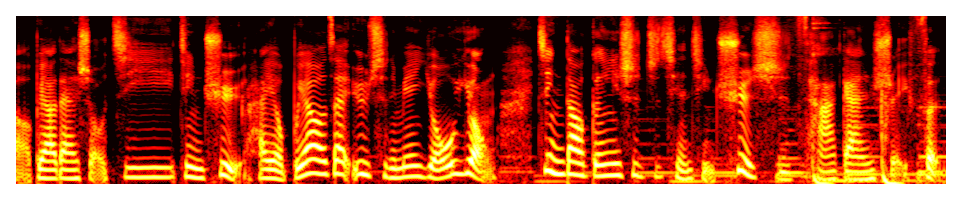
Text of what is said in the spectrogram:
呃，不要带手机进去，还有不要在浴池里面游泳。进到更衣室之前，请确实擦干水分。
